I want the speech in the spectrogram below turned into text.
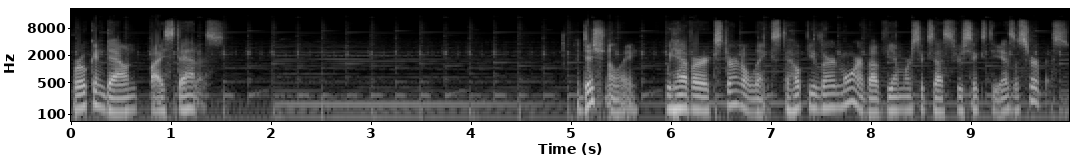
broken down by status. Additionally, we have our external links to help you learn more about VMware Success 360 as a service.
